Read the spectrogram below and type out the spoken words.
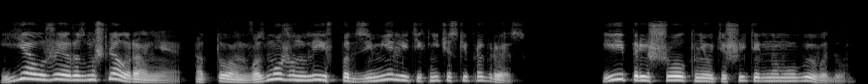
Я уже размышлял ранее о том, возможен ли в подземелье технический прогресс, и пришел к неутешительному выводу.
